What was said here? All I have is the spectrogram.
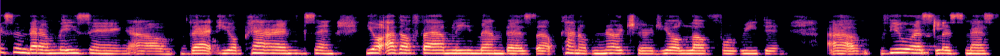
Isn't that amazing um, that your parents and your other family members uh, kind of nurtured your love for reading? Um, viewers, listeners,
